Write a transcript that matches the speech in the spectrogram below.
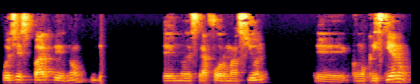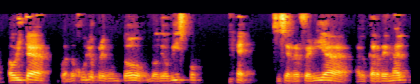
pues es parte, ¿no? De, nuestra formación eh, como cristiano. Ahorita, cuando Julio preguntó lo de obispo, si se refería al cardenal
